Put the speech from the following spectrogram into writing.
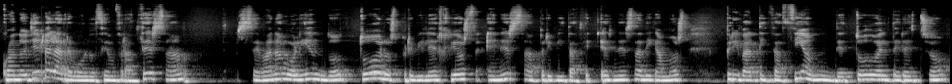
Cuando llega la Revolución Francesa, se van aboliendo todos los privilegios en esa, privatización de todo el derecho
